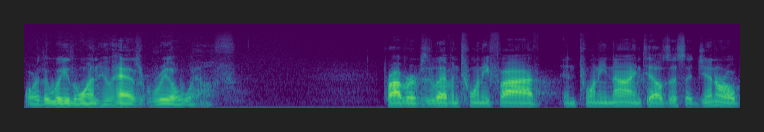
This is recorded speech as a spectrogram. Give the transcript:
or are we the one who has real wealth? Proverbs 11 25 and 29 tells us a general,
